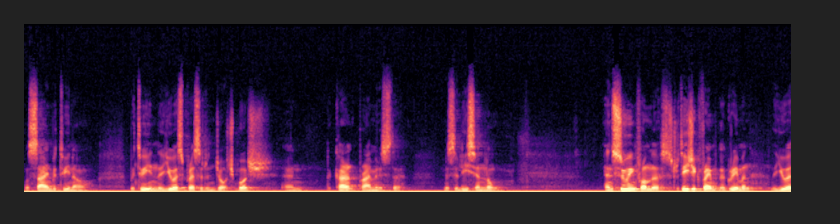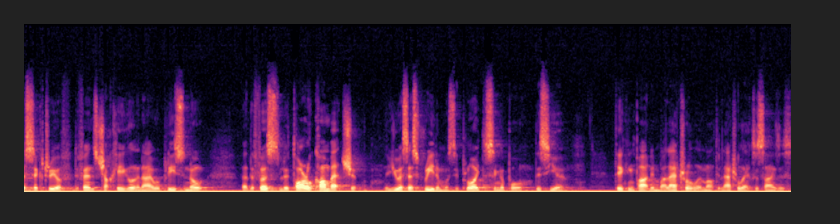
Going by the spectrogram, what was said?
was signed between, our, between the US President George Bush and the current Prime Minister, Mr. Lee Hsien Loong. Ensuing from the Strategic Framework Agreement, the US Secretary of Defense Chuck Hagel and I were pleased to note that the first littoral combat ship, the USS Freedom, was deployed to Singapore this year, taking part in bilateral and multilateral exercises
